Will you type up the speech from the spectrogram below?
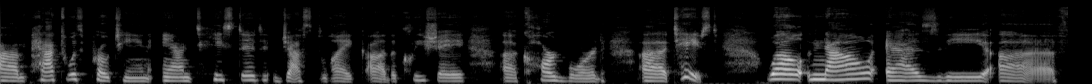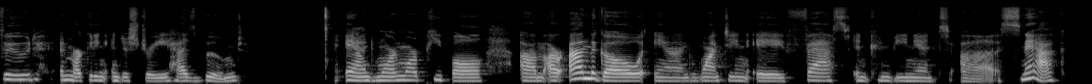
um, packed with protein and tasted just like uh, the cliche uh, cardboard uh, taste. Well, now as the uh, food and marketing industry has boomed, and more and more people um, are on the go and wanting a fast and convenient uh, snack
